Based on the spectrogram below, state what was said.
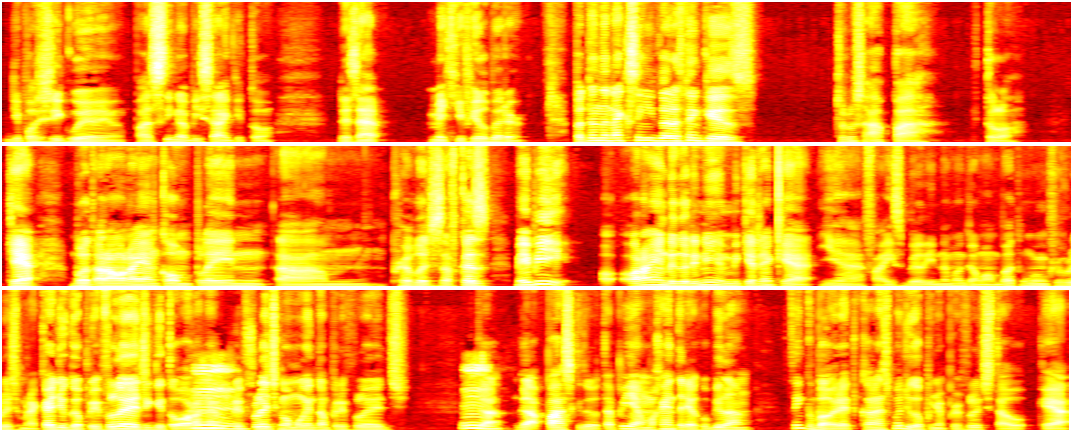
di posisi gue pasti nggak bisa gitu. Does that make you feel better? But then the next thing you gotta think is terus apa gitu loh. Kayak buat orang-orang yang complain um, privilege stuff, cause maybe orang yang denger ini mikirnya kayak ya Faiz Belina mah gampang banget ngomongin privilege. Mereka juga privilege gitu. Orang yang Hmm. privilege ngomongin tentang privilege Hmm. nggak nggak pas gitu. Tapi yang makanya tadi aku bilang think about it. Kalian semua juga punya privilege tahu. Kayak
